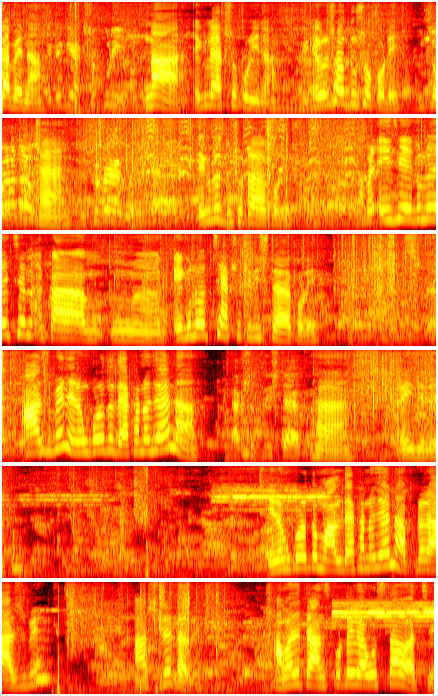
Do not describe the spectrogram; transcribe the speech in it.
যাবে না। না এগুলো একশো কুড়ি না। এগুলো সব দুশো করে। হ্যাঁ। এগুলো দুশো টাকা করে। তারপর এই যে এগুলো দেখছেন এগুলো হচ্ছে একশো তিরিশ টাকা করে। আসবেন এরকম করে তো দেখানো যায় না। একশো ত্রিশ টাকা হ্যাঁ এই যে দেখুন। এরকম করে তো মাল দেখানো যায় না আপনারা আসবেন। আসলে তবে। আমাদের ট্রান্সপোর্টের ব্যবস্থাও আছে।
